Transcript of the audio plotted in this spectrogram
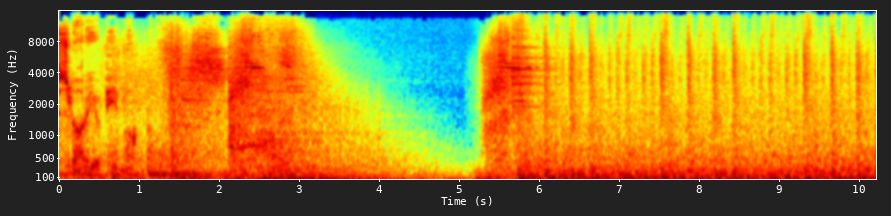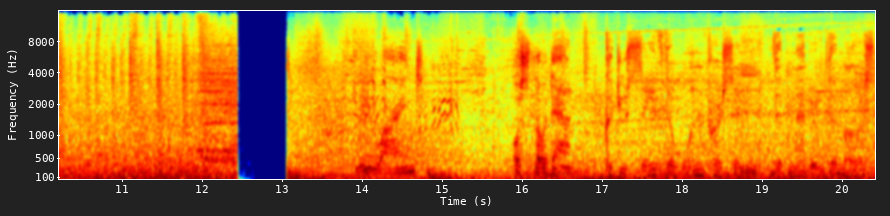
slaughter your people. Rewind or slow down. Could you save the one person that mattered the most?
